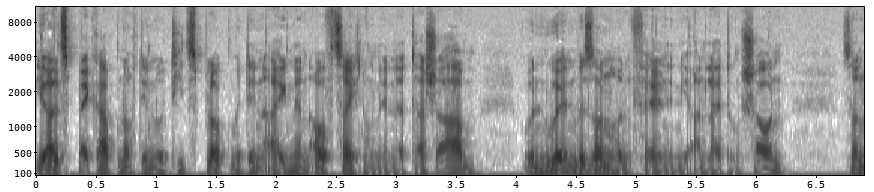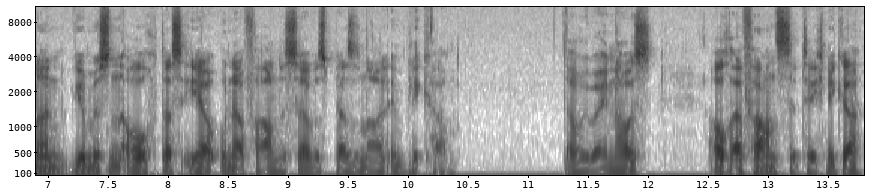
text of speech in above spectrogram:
die als Backup noch den Notizblock mit den eigenen Aufzeichnungen in der Tasche haben und nur in besonderen Fällen in die Anleitung schauen, sondern wir müssen auch das eher unerfahrene Servicepersonal im Blick haben. Darüber hinaus, auch erfahrenste Techniker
